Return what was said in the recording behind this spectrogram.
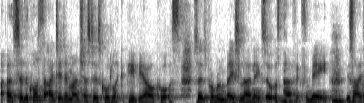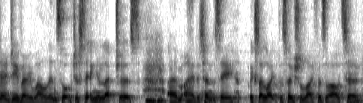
Uh, so the course that I did in Manchester is called like a PBL course. So it's problem based learning. So it was perfect for me because I don't do very well in sort of just sitting in lectures. Um, I had a tendency because I like the social life as well to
